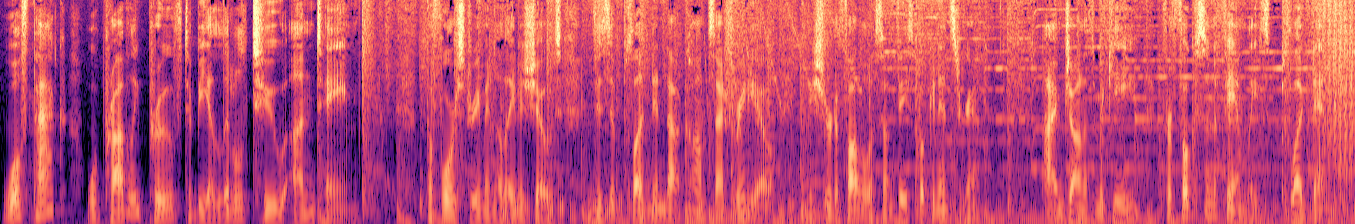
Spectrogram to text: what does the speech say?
Wolf Pack will probably prove to be a little too untamed. Before streaming the latest shows, visit pluggedin.com slash radio and be sure to follow us on Facebook and Instagram. I'm Jonathan McKee for Focus on the Family's Plugged In.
